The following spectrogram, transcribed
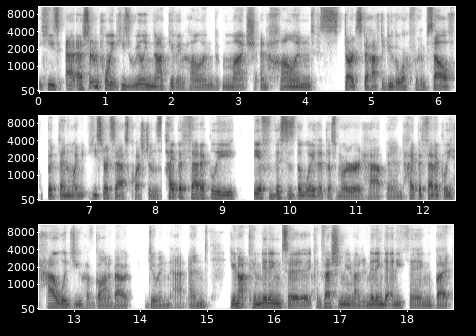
He's at a certain point, he's really not giving Holland much, and Holland starts to have to do the work for himself. But then when he starts to ask questions, hypothetically, if this is the way that this murder had happened, hypothetically, how would you have gone about doing that. And you're not committing to confession, you're not admitting to anything, but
